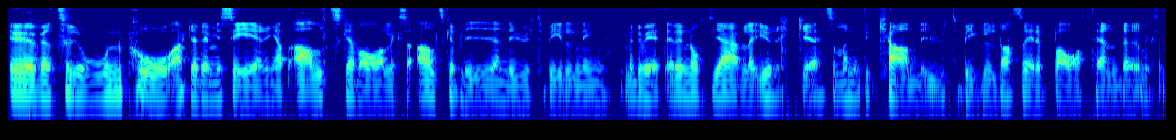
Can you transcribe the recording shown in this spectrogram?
övertron på akademisering, att allt ska vara liksom, allt ska bli en utbildning. Men du vet, är det något jävla yrke som man inte kan utbilda så är det bartender liksom.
